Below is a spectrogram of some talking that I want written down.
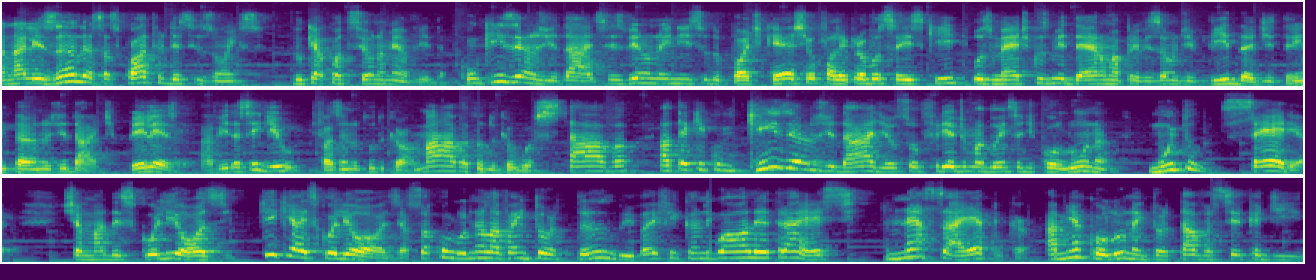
analisando essas quatro decisões do que aconteceu na minha vida. Com 15 anos de idade, vocês viram no início do podcast, eu falei para vocês que os médicos me deram uma previsão de vida de 30 anos de idade. Beleza, a vida seguiu, fazendo tudo que eu amava, tudo que eu gostava, até que com 15 anos de idade eu sofria de uma doença de coluna muito séria, chamada escoliose. O que é a escoliose? A sua coluna ela vai entortando e vai ficando igual a letra S. Nessa época, a minha coluna entortava cerca de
